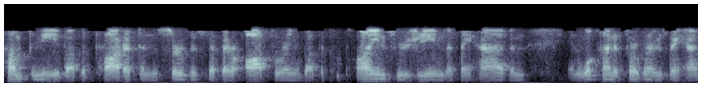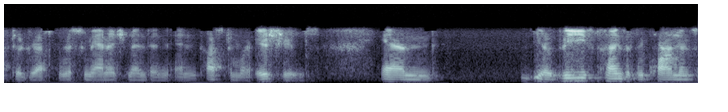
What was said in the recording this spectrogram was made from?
company, about the product and the service that they're offering, about the compliance regime that they have, and, and what kind of programs they have to address risk management and, and customer issues. And you know, these kinds of requirements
